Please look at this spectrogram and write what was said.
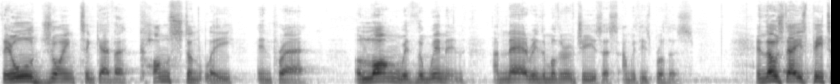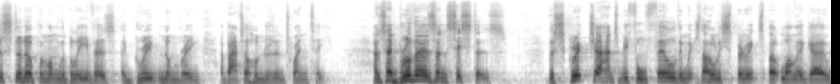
They all joined together constantly in prayer, along with the women and Mary, the mother of Jesus, and with his brothers. In those days, Peter stood up among the believers, a group numbering about 120, and said, Brothers and sisters, the scripture had to be fulfilled in which the Holy Spirit spoke long ago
